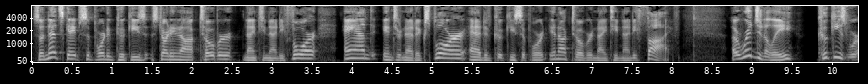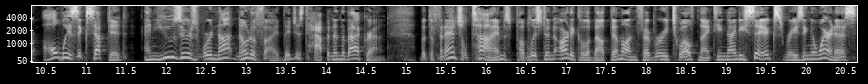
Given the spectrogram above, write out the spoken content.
So Netscape supported cookies starting in October 1994, and Internet Explorer added cookie support in October 1995. Originally, cookies were always accepted and users were not notified. They just happened in the background. But the Financial Times published an article about them on February 12, 1996, raising awareness,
